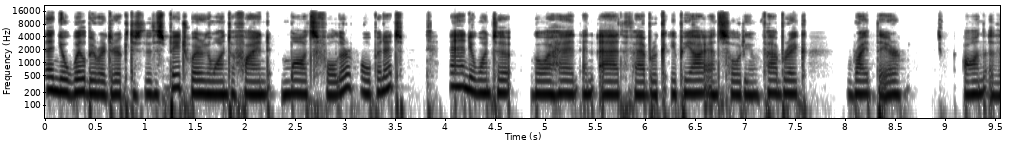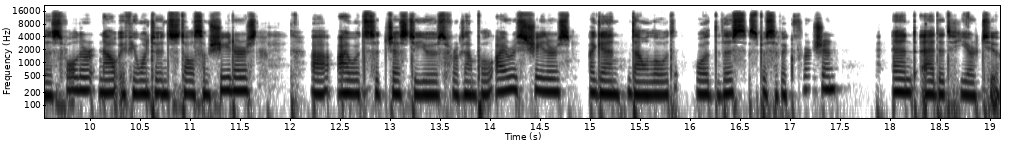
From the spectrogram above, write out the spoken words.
Then you will be redirected to this page where you want to find mods folder open it and you want to go ahead and add fabric API and sodium fabric right there on this folder. Now, if you want to install some shaders, uh, I would suggest to use, for example, Iris shaders. Again, download for this specific version and add it here too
